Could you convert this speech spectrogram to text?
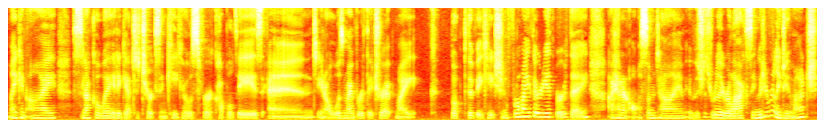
Mike and I snuck away to get to Turks and Caicos for a couple days and, you know, it was my birthday trip. Mike booked the vacation for my 30th birthday. I had an awesome time. It was just really relaxing. We didn't really do much.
